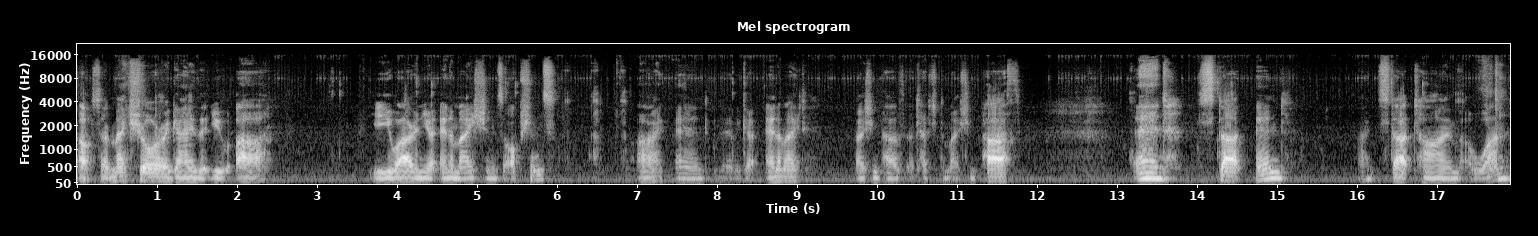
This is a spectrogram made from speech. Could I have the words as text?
Oh, so make sure again that you are you are in your animations options. All right, and there we go. Animate motion path attached to motion path, and start end. All right, start time one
